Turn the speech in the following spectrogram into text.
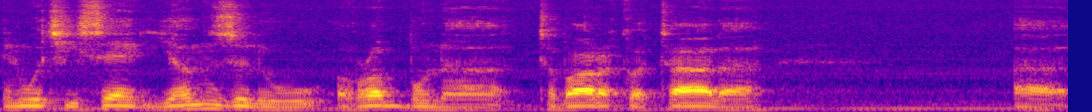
in which he said yanzulu rabbuna tabaraka wa ta'ala uh,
